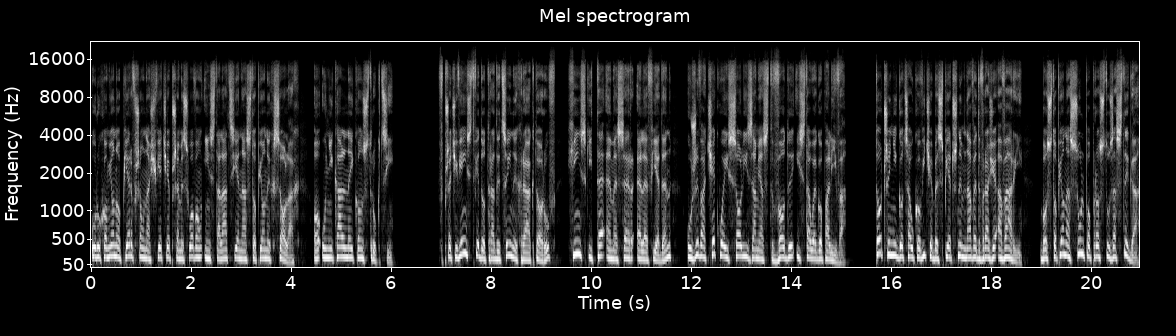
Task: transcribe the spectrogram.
Uruchomiono pierwszą na świecie przemysłową instalację na stopionych solach o unikalnej konstrukcji. W przeciwieństwie do tradycyjnych reaktorów, chiński TMSR LF1 używa ciekłej soli zamiast wody i stałego paliwa. To czyni go całkowicie bezpiecznym nawet w razie awarii, bo stopiona sól po prostu zastyga.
